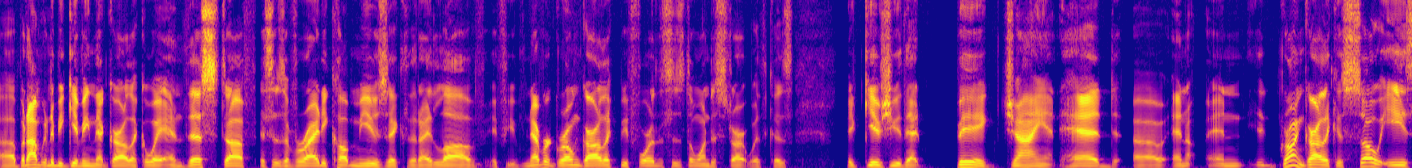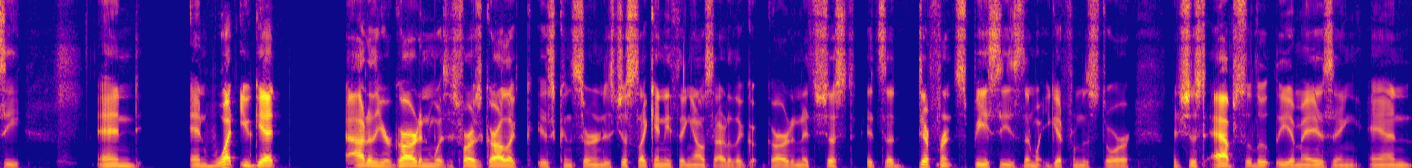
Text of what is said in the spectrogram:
Uh, but I'm going to be giving that garlic away. And this stuff, this is a variety called music that I love. If you've never grown garlic before, this is the one to start with because it gives you that big, giant head. Uh, and and growing garlic is so easy. And and what you get out of your garden, as far as garlic is concerned, is just like anything else out of the garden. It's just it's a different species than what you get from the store. It's just absolutely amazing, and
